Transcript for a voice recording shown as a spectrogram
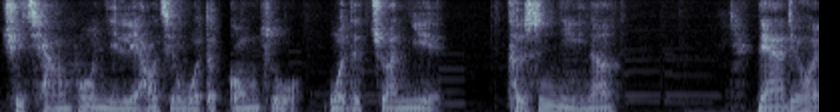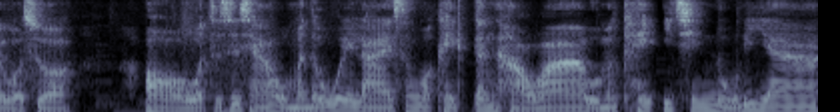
去强迫你了解我的工作、我的专业。可是你呢？等下就回我说：“哦，我只是想要我们的未来生活可以更好啊，我们可以一起努力呀。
